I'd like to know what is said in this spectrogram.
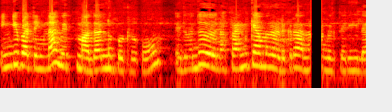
இங்க பாத்தீங்கன்னா வித் மதர்னு போட்டிருக்கோம். இது வந்து நான் ஃப்ரண்ட் கேமரா எடுக்கிறேன் அதனால உங்களுக்கு தெரியல.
